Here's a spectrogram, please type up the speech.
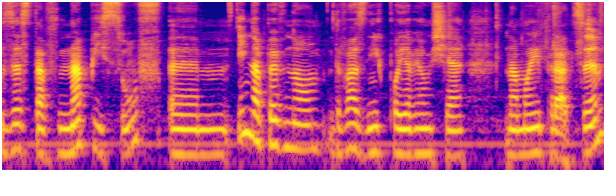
zestaw napisów, i na pewno dwa z nich pojawią się na mojej pracy.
